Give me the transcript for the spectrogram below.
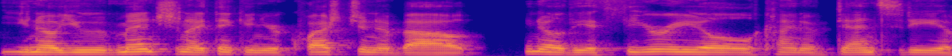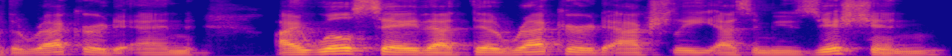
you know, you mentioned, I think, in your question about, you know, the ethereal kind of density of the record. And I will say that the record actually, as a musician,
